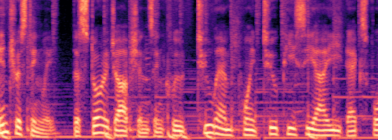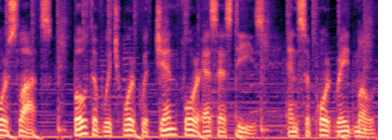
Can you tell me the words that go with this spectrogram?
Interestingly, the storage options include two M.2 PCIe X4 slots, both of which work with Gen 4 SSDs, and support RAID mode.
